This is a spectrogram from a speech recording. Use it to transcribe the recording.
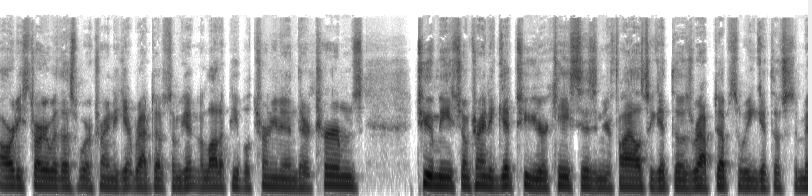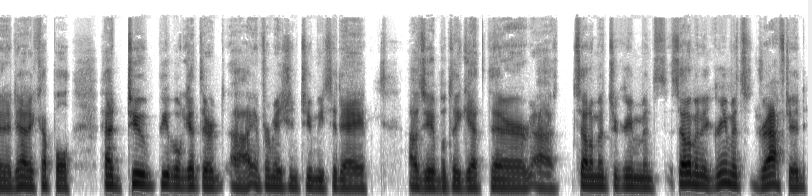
already started with us, we're trying to get wrapped up. So I'm getting a lot of people turning in their terms to me. So I'm trying to get to your cases and your files to get those wrapped up so we can get those submitted. I had a couple, had two people get their uh, information to me today. I was able to get their uh, settlement agreements, settlement agreements drafted,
